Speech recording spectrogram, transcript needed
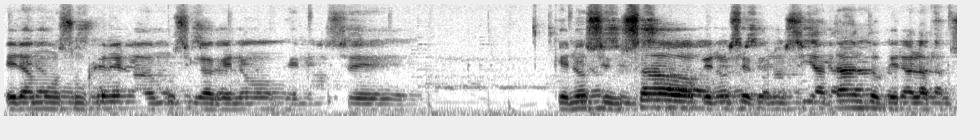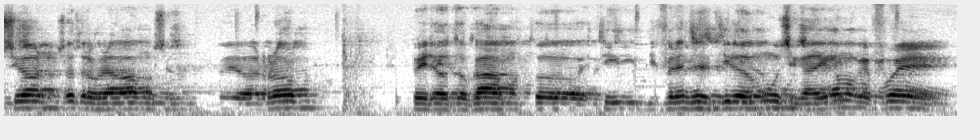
éramos un género de música que no, que no se que no se usaba, que no se conocía tanto, que era la fusión. Nosotros grabamos en un estudio de rock pero tocábamos todos diferentes estilos de música. Digamos que fue,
